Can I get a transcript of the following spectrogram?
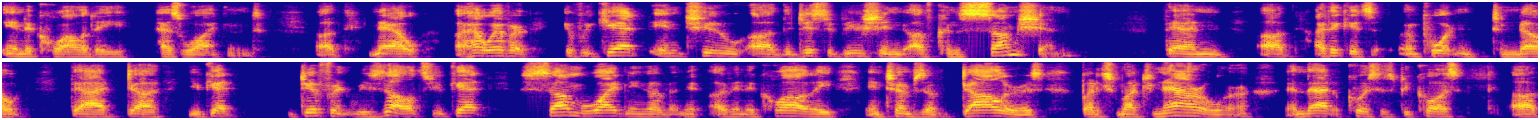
inequality has widened. Uh, now, however, if we get into uh, the distribution of consumption, then I think it's important to note that you get different results. You get some widening of, of inequality in terms of dollars, but it's much narrower. And that, of course, is because uh,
